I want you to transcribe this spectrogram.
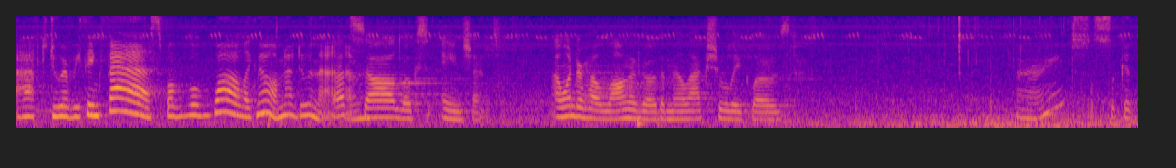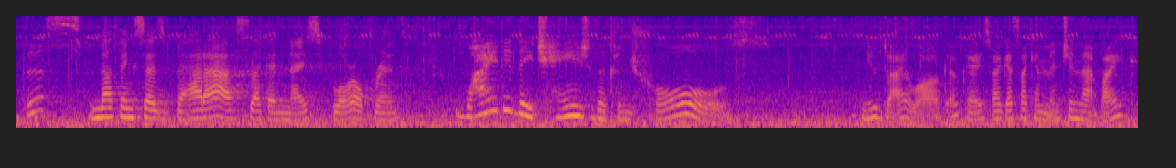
I have to do everything fast, blah, blah, blah, blah. Like, no, I'm not doing that. That I'm- saw looks ancient. I wonder how long ago the mill actually closed. All right, let's look at this. Nothing says badass like a nice floral print. Why did they change the controls? New dialogue. Okay, so I guess I can mention that bike.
